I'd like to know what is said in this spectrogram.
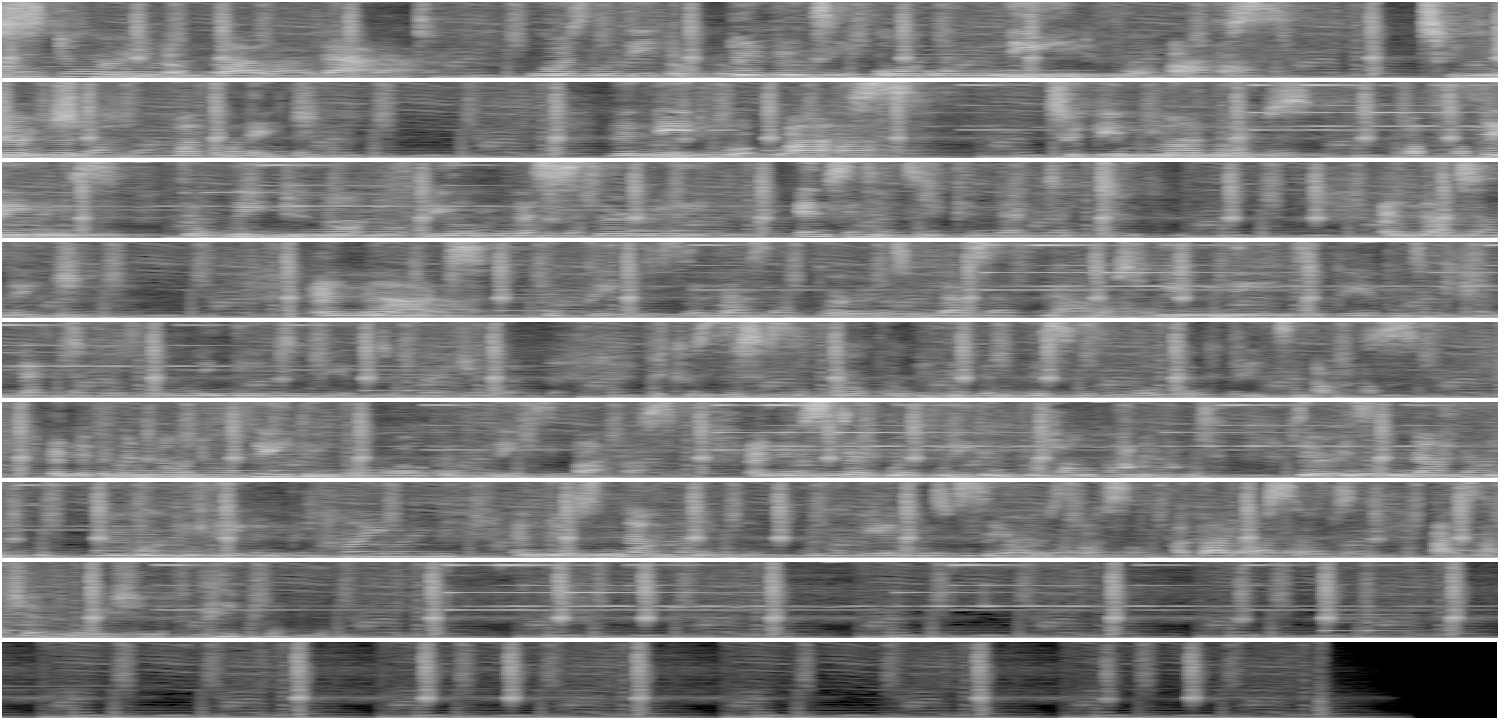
story about that was the ability or the need for us to nurture Mother Nature. The need for us to be mothers of things that we do not feel necessarily instantly connected to. And that's nature. And that's the bees, and that's the birds, and that's the flowers. We need to be able to connect to those, and we need to be able to nurture them. Because this is the world that we live in, this is the world that feeds us. If we're not feeding the world that feeds us, and instead we're feeding concrete, there is nothing we will be leaving behind, and there's nothing we will be able to say about ourselves as a generation of people.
